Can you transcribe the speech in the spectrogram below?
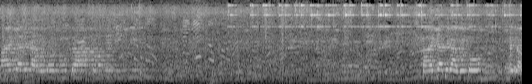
সাইডে আছে কাগজ নুরজাহান তোমাকে টিঙ্কি সাইডে আছে কাগজ হয়ে যাও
